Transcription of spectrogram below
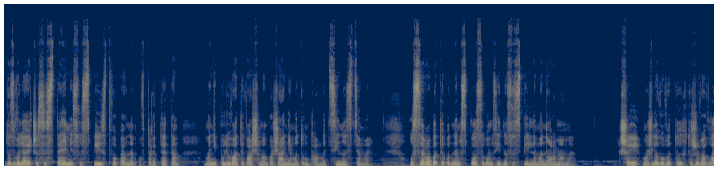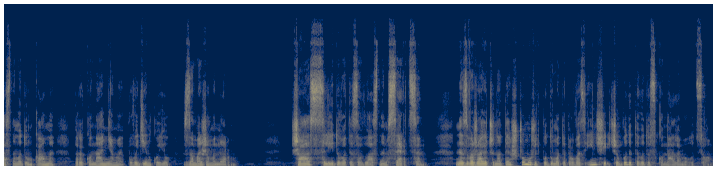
дозволяючи системі, суспільству, певним авторитетам маніпулювати вашими бажаннями, думками, цінностями, усе робите одним способом згідно з суспільними нормами? Чи, можливо, ви той, хто живе власними думками, переконаннями, поведінкою за межами норм? Час слідувати за власним серцем незважаючи на те, що можуть подумати про вас інші і чи будете ви досконалими у цьому.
